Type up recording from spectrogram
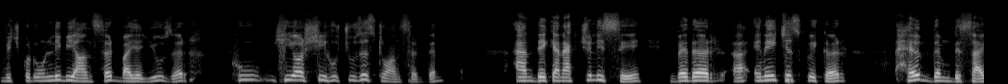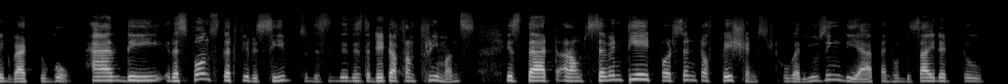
which could only be answered by a user who he or she who chooses to answer them and they can actually say whether uh, NHS Quicker help them decide where to go. And the response that we received, so this, this is the data from three months, is that around 78% of patients who were using the app and who decided to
